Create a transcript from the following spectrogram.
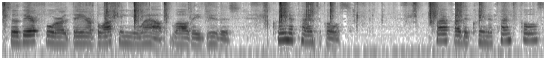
so therefore they are blocking you out while they do this Queen of Pentacles clarify the Queen of Pentacles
